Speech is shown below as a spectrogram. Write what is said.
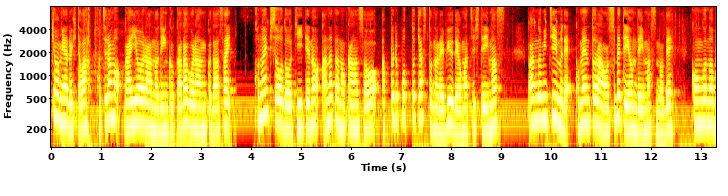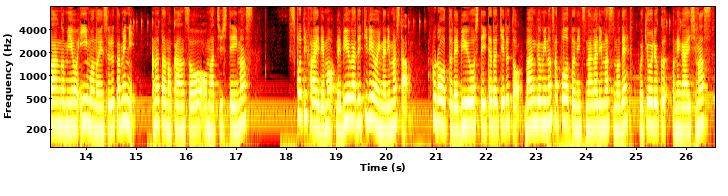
興味ある人はこちらも概要欄のリンクからご覧ください。このエピソードを聞いてのあなたの感想を Apple Podcast のレビューでお待ちしています。番組チームでコメント欄をすべて読んでいますので、今後の番組をいいものにするためにあなたの感想をお待ちしています。Spotify でもレビューができるようになりました。フォローとレビューをしていただけると番組のサポートにつながりますのでご協力お願いします。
